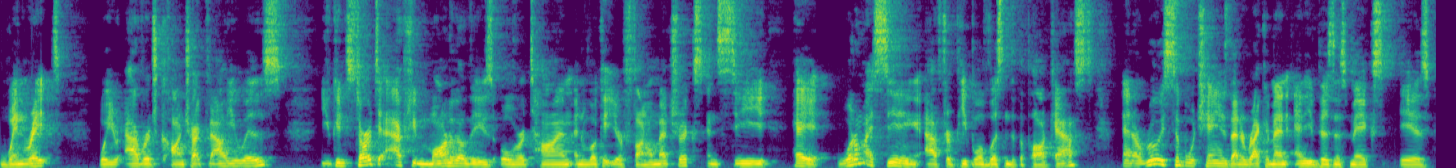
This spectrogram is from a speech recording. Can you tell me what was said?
win rate, what your average contract value is, you can start to actually monitor these over time and look at your funnel metrics and see, hey, what am I seeing after people have listened to the podcast? And a really simple change that I recommend any business makes is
